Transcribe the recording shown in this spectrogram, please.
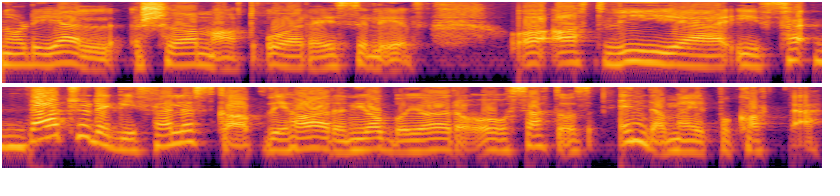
når det gjelder sjømat og reiseliv. Og at vi i, Der tror jeg i fellesskap vi har en jobb å gjøre og sette oss enda mer på kartet.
